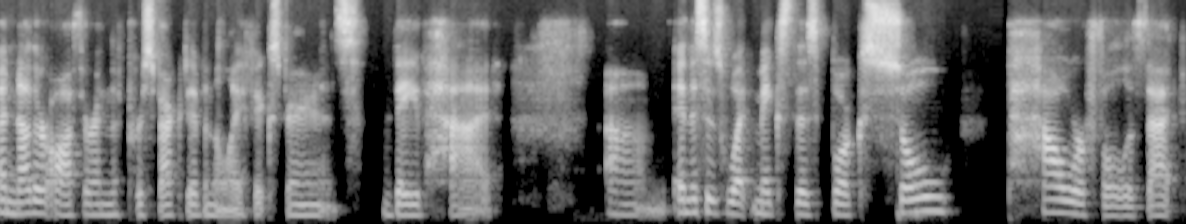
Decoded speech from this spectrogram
another author and the perspective and the life experience they've had. Um, and this is what makes this book so powerful is that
